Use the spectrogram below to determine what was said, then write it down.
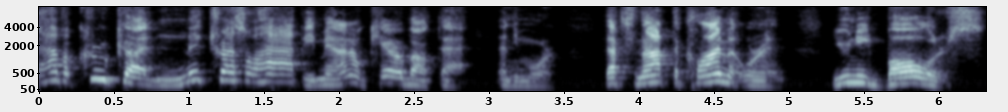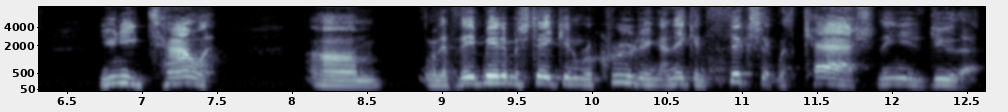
have a crew cut and make Tressel happy. Man, I don't care about that anymore. That's not the climate we're in. You need ballers. You need talent. Um, and if they've made a mistake in recruiting and they can fix it with cash, they need to do that.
